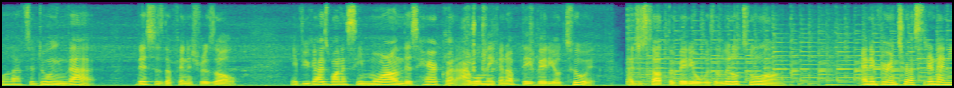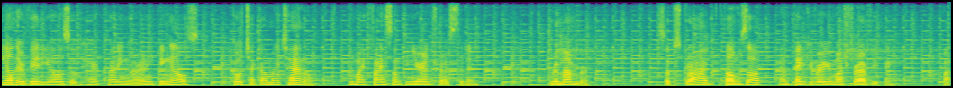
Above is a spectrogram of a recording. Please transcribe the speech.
Well after doing that this is the finished result. If you guys want to see more on this haircut I will make an update video to it. I just thought the video was a little too long. And if you're interested in any other videos of haircutting or anything else, go check out my channel you might find something you're interested in. Remember, subscribe, thumbs up, and thank you very much for everything. Bye.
